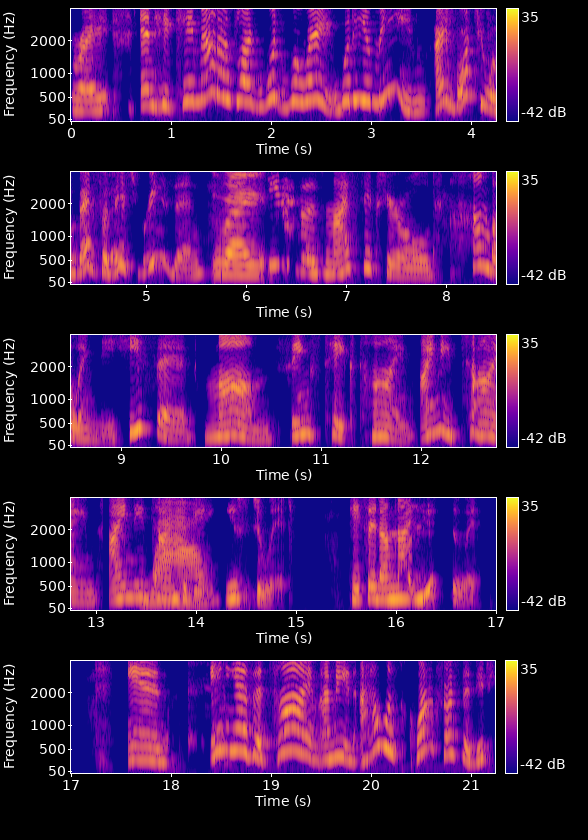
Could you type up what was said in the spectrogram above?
right? And he came out, I was like, what wait, what do you mean? I bought you a bed for this reason. right. Here was my six year old humbling me. He said, Mom, things take time. I need time. I need time to get used to it. He said, I'm not used to it. And any other time, I mean, I was quite frustrated. Did he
